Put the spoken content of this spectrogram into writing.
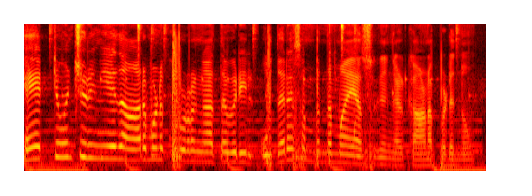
ഏറ്റവും ചുരുങ്ങിയത് ആറു മണിക്കൂർ ഉറങ്ങാത്തവരിൽ ഉദര സംബന്ധമായ അസുഖങ്ങൾ കാണപ്പെടുന്നു.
